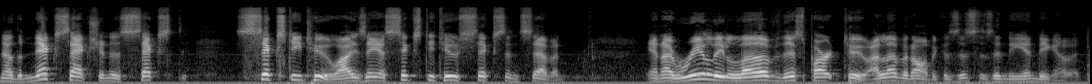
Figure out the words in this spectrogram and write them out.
Now the next section is 62, Isaiah 62, 6 and 7. And I really love this part too. I love it all because this is in the ending of it.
